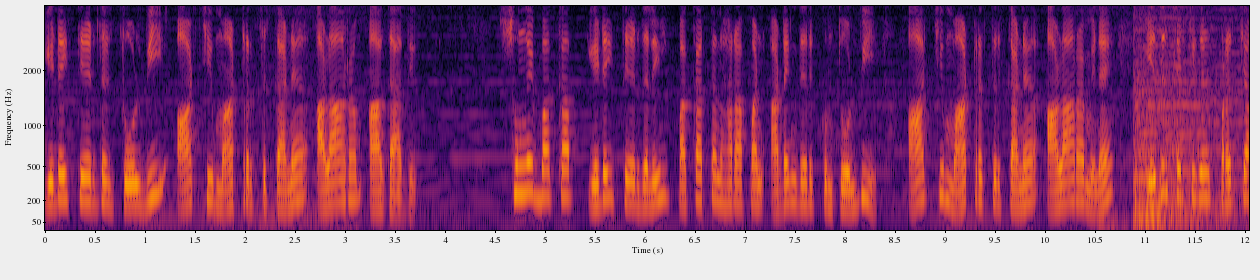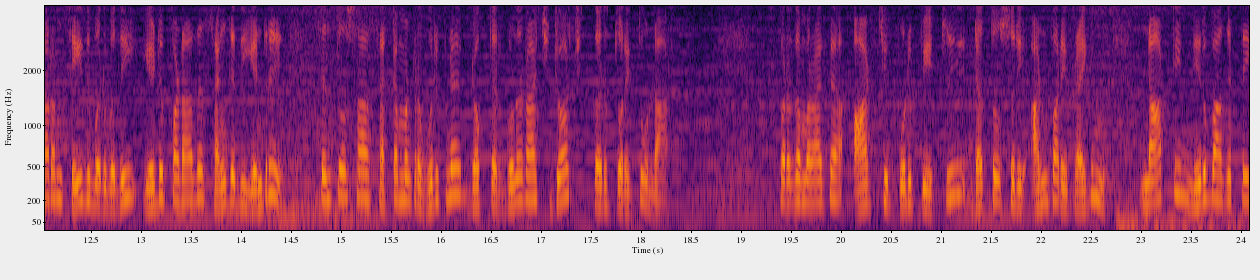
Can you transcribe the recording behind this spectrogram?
இடைத்தேர்தல் தோல்வி ஆட்சி மாற்றத்துக்கான அலாரம் ஆகாது. சுங்கைபாக்காப் இடைத்தேர்தலில் பக்காத்தன் ஹராப்பான் அடைந்திருக்கும் தோல்வி ஆட்சி மாற்றத்திற்கான அலாரம் என எதிர்க்கட்சிகள் பிரச்சாரம் செய்து வருவது எடுபடாத சங்கதி என்று செந்தோசா சட்டமன்ற உறுப்பினர் டாக்டர் குணராஜ் ஜார்ஜ் கருத்துரைத்துள்ளார். பிரதமராக ஆட்சி பொறுப்பேற்று டத்தோசுரி அன்வார் இப்ராஹிம் நாட்டின் நிர்வாகத்தை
